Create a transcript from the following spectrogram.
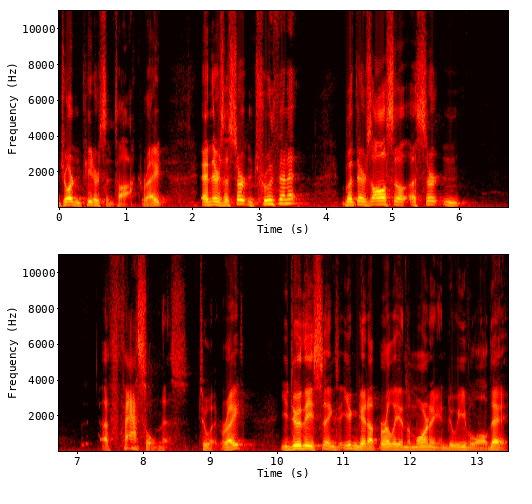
Jordan Peterson talk, right? And there's a certain truth in it, but there's also a certain a facileness to it, right? You do these things, you can get up early in the morning and do evil all day.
